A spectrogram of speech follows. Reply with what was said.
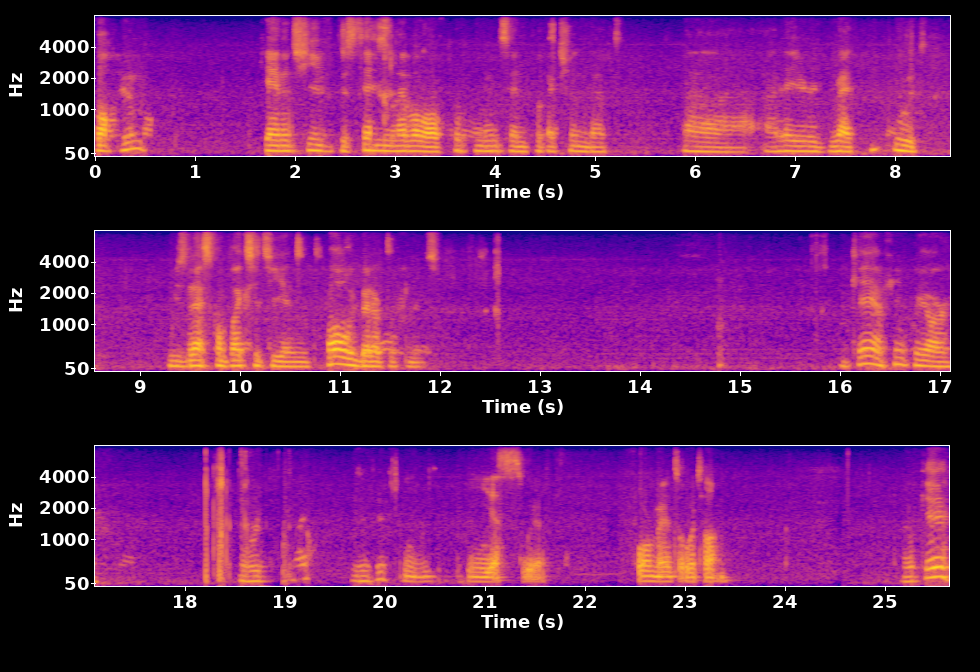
volume can achieve the same level of performance and protection that uh, a layered RAID would, with less complexity and probably better performance. Okay, I think we are over time, isn't it? Yes, we have four minutes over time. Okay.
